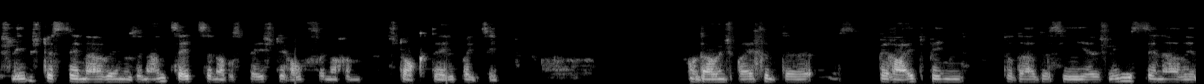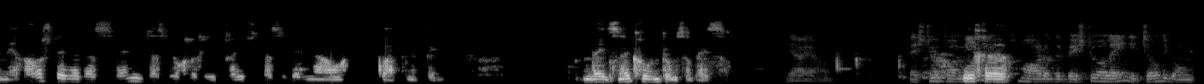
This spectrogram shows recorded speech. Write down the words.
schlimmsten Szenarien auseinandersetze, aber das Beste hoffe nach dem Stocktail-Prinzip. Und auch entsprechend äh, bereit bin, dadurch, dass ich äh, schlimme Szenarien mir vorstelle, dass wenn das wirklich eintrifft, dass ich dann auch gewappnet bin. Wenn es nicht kommt, umso besser. Ja, ja. Bist du Familie ich, äh, oder bist du alleine? Entschuldigung.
